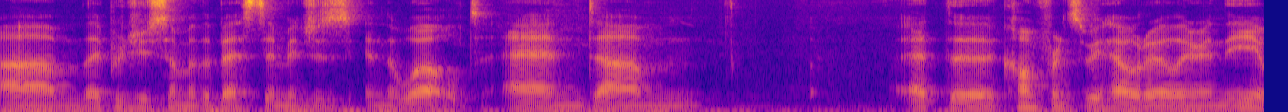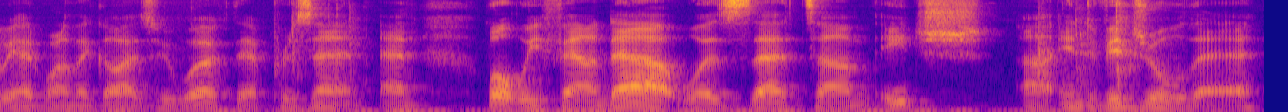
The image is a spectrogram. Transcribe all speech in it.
um, they produce some of the best images in the world. And um, at the conference we held earlier in the year, we had one of the guys who worked there present, and what we found out was that um, each uh, individual there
